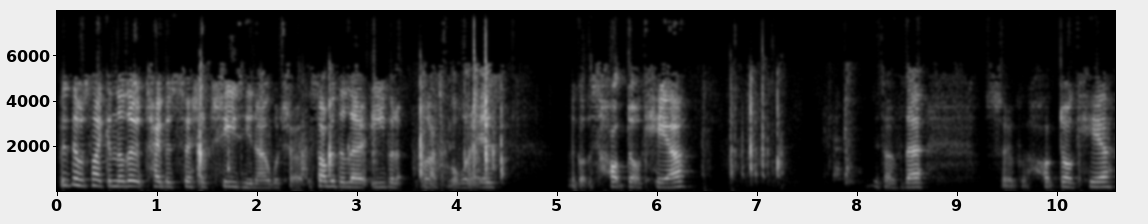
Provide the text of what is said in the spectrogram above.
But there was like another type of special cheese, you know, which uh, started with the letter E, but, but I forgot what it is. I've got this hot dog here. It's over there. So hot dog here.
